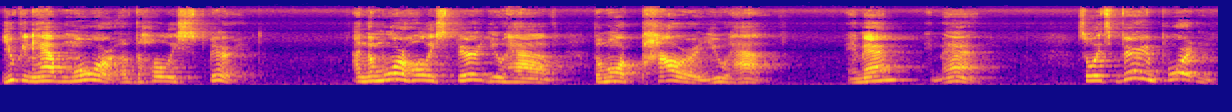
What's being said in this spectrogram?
you can have more of the Holy Spirit. And the more Holy Spirit you have, the more power you have. Amen? Amen. So it's very important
